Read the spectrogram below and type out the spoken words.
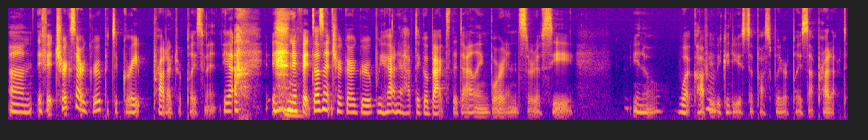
Um, if it tricks our group, it's a great product replacement. Yeah. And if hmm. it doesn't trick our group, we kind of have to go back to the dialing board and sort of see, you know, what coffee hmm. we could use to possibly replace that product.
